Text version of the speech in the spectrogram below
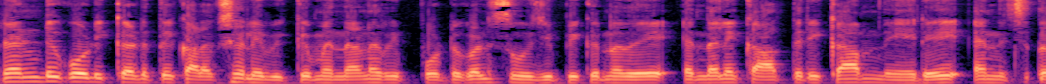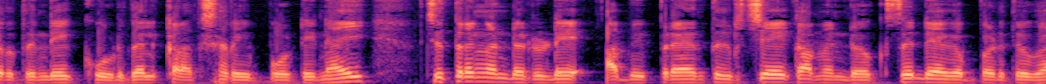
രണ്ട് കോടിക്കടുത്ത് കളക്ഷൻ ലഭിക്കുമെന്നാണ് റിപ്പോർട്ടുകൾ സൂചിപ്പിക്കുന്നത്. എന്നാലും കാത്തിരിക്കാം. നേര് എന്ന ചിത്രത്തിന്റെ കൂടുതൽ കളക്ഷൻ റിപ്പോർട്ടിനായി ചിത്രം കണ്ടവരുടെ അഭിപ്രായം തീർച്ചയായും കമന്റ് ബോക്സിൽ രേഖപ്പെടുത്തുക.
